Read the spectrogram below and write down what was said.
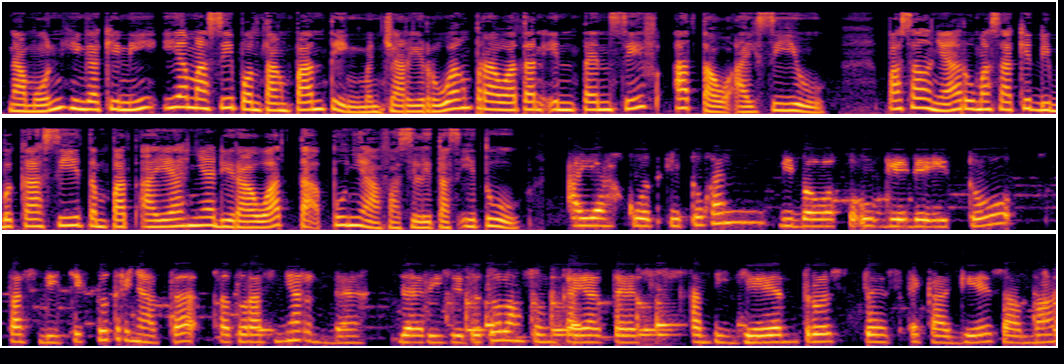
Namun hingga kini ia masih pontang-panting mencari ruang perawatan intensif atau ICU. Pasalnya rumah sakit di Bekasi tempat ayahnya dirawat tak punya fasilitas itu. Ayahku itu kan dibawa ke UGD itu pas dicek tuh ternyata saturasinya rendah dari situ tuh langsung kayak tes antigen, terus tes EKG sama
